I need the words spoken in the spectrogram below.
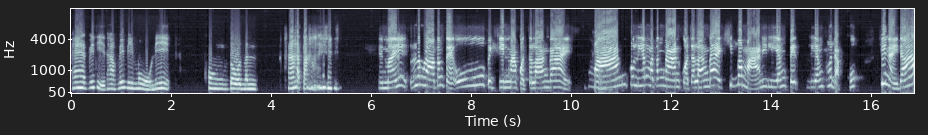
แพทย์วิถีทำไม่มีหมู่นี่ คงโดนมันฆ่าตายเห็นไหมเรื่องราวตั้งแต่โอ้ไปกินมากว่าจะล้างได้ หมานี่ก็เลี้ยงมาตั้งนานกว่าจะล้างได้ คิดว่าหมานี่เลี้ยงเป็ดเลี้ยงเพื่อดับทุกข์ที่ไหนได้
